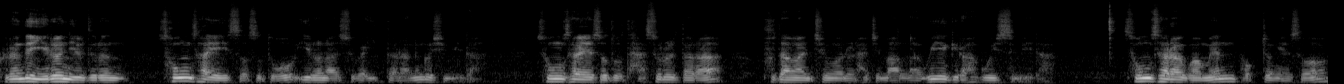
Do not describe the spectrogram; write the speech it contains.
그런데 이런 일들은 송사에 있어서도 일어날 수가 있다라는 것입니다. 송사에서도 다수를 따라 부당한 증언을 하지 말라고 얘기를 하고 있습니다. 송사라고 하면 법정에서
